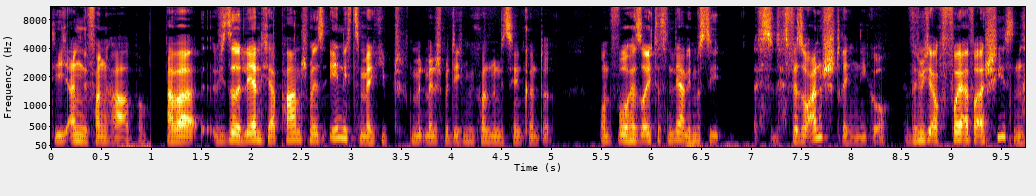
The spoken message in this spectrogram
die ich angefangen habe. Aber wieso lerne ich Japanisch, wenn es eh nichts mehr gibt mit Menschen, mit denen ich mich kommunizieren könnte? Und woher soll ich das denn lernen? Ich müsste. Das, das wäre so anstrengend, Nico. Da würde ich mich auch vorher einfach erschießen.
